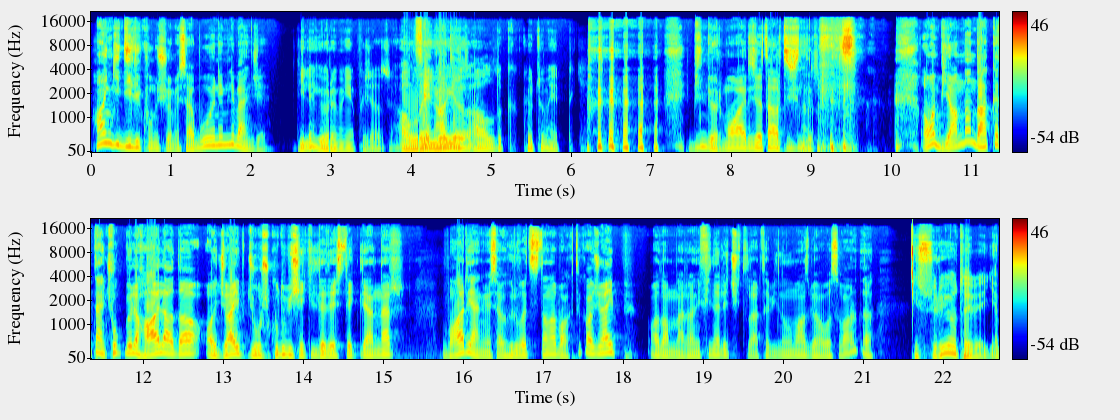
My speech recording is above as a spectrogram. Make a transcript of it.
Hangi dili konuşuyor mesela? Bu önemli bence. Dile göre mi yapacağız? ya? Fena Aurelio'yu aldık. Kötü mü ettik? Bilmiyorum o ayrıca tartışılır. Ama bir yandan da hakikaten çok böyle hala da acayip coşkulu bir şekilde destekleyenler Var yani mesela Hırvatistan'a baktık acayip adamlar. Hani finale çıktılar tabii inanılmaz bir havası var da. E sürüyor tabii. Ya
